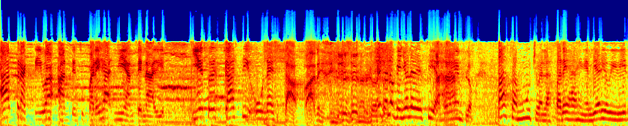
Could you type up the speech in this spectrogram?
atractiva ante su pareja ni ante nadie. Y eso es casi una estafa. Eso es lo que yo le decía, por ejemplo, pasa mucho en las parejas, en el diario vivir,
